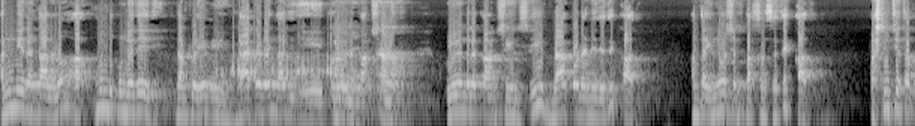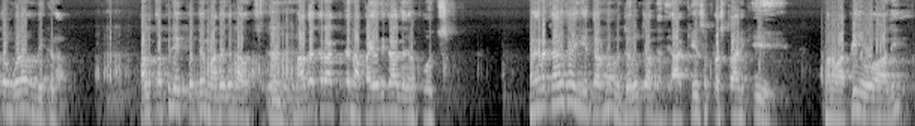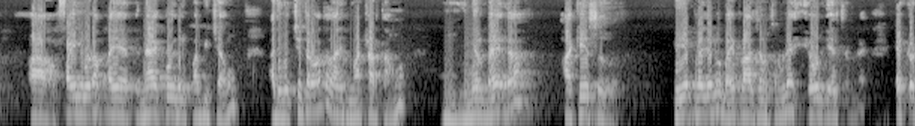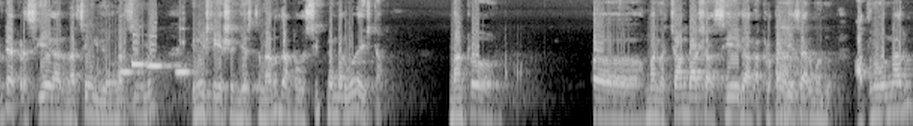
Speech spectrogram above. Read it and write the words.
అన్ని రంగాలలో ముందుకుండేదే ఇది. దాంట్లో ఏమి బ్యాక్వర్డ్ ఏం కాదు ఇది. పులివెందుల. కాన్స్టిట్యున్సీ ఆ. పులివెందుల కాన్స్టిట్యున్సీ బ్యాక్వర్డ్ అనేది అయితే కాదు. అంత ఇన్నోసెంట్ పర్సన్స్ అయితే కాదు. ప్రశ్నించే తత్వం కూడా ఉంది ఇక్కడ. వాళ్ళు తప్పు చేయకపోతే మా దగ్గర రావచ్చు. నా దగ్గర రాకపోతే నా పై అధికారుల దగ్గర పోవచ్చు. రకరకాలుగా ఈ తరుణంలో జరుగుతుంది అది. ఆ కేసు ప్రస్తుతానికి మనం అప్పీల్ పోవాలి. ఆ ఫైల్ కూడా పై న్యాయ కోవిదులకు పంపించాము. అది వచ్చిన తర్వాత దానికి మాట్లాడతాము. నిర్భయంగా ఆ కేసు ఏ ప్రజలు భయపడాల్సిన అవసరం లే ఎవరు చేయాల్సిన లే. ఎట్లుంటే అక్కడ సిఏ గారు నర్సింగ్ నర్సింగ్లు ఇన్వెస్టిగేషన్ చేస్తున్నారు. దాంట్లో ఒక సిట్ నెంబర్ కూడా ఇష్టం దాంట్లో మన చాన్ బాషా సిఏ గారు అక్కడ పనిచేశారు ముందు. అతను ఉన్నారు.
